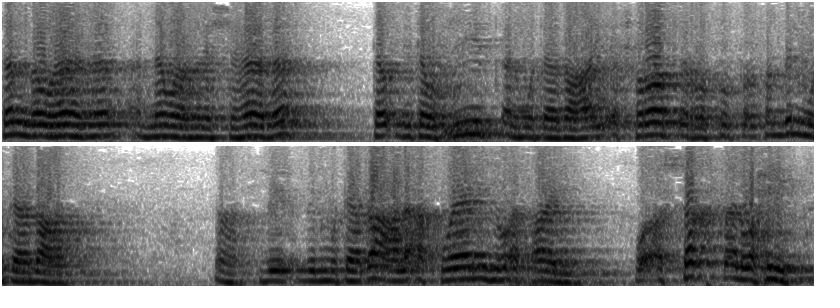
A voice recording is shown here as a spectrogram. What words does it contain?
سموا هذا النوع من الشهادة بتوحيد المتابعة إفراد الرسول صلى الله عليه وسلم بالمتابعة. بالمتابعة على أقواله وأفعاله. والشخص الوحيد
